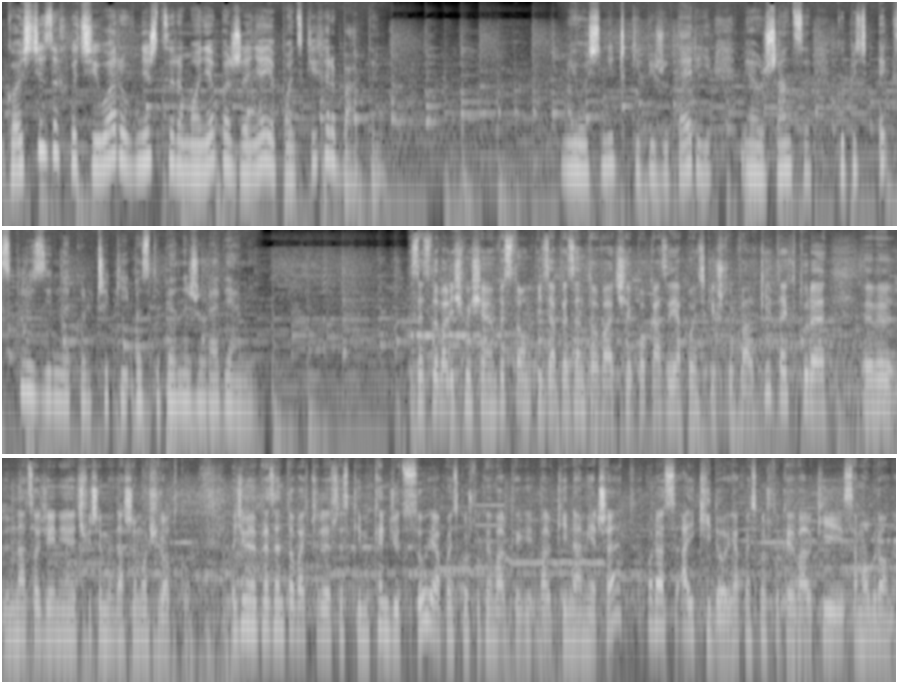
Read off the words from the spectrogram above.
Gości zachwyciła również ceremonia parzenia japońskiej herbaty. Miłośniczki biżuterii miały szansę kupić ekskluzywne kolczyki ozdobione żurawiami. Zdecydowaliśmy się wystąpić, zaprezentować pokazy japońskich sztuk walki, te, które y, na co dzień ćwiczymy w naszym ośrodku. Będziemy prezentować przede wszystkim kenjutsu, japońską sztukę walki, walki na miecze oraz aikido, japońską sztukę walki samoobrony.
